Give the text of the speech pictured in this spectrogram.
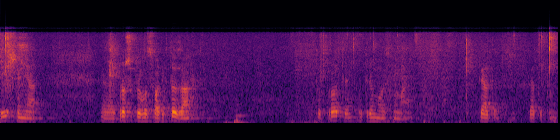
рішення? Прошу проголосувати. Хто за? Хто проти? Утримувалось немає. П'ятий пункт.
